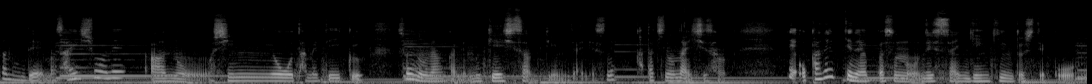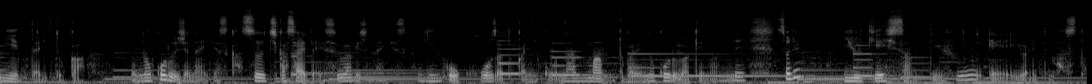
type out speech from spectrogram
なので、まあ、最初はねあの信用を貯めていく。そういうのをなんかね無形資産っていうみたいですね。形のない資産。でお金っていうのはやっぱその実際に現金としてこう見えたりとか残るじゃないですか。数値化されたりするわけじゃないですか。銀行口座とかにこう何万とかで残るわけなんでそれは有形資産っていうふうに、え、言われてますと。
